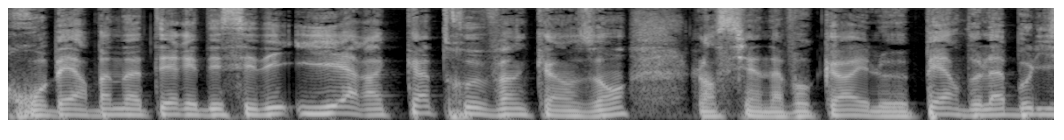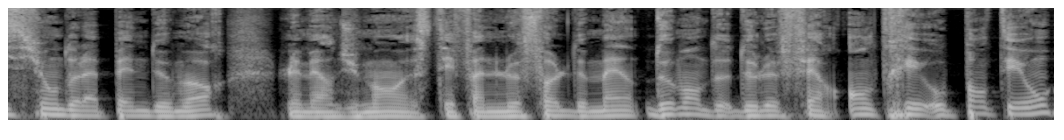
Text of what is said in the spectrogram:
Robert Banater est décédé hier à 95 ans. L'ancien avocat et le père de l'abolition de la peine de mort. Le maire du Mans, Stéphane Le Foll, demande de le faire entrer au Panthéon.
